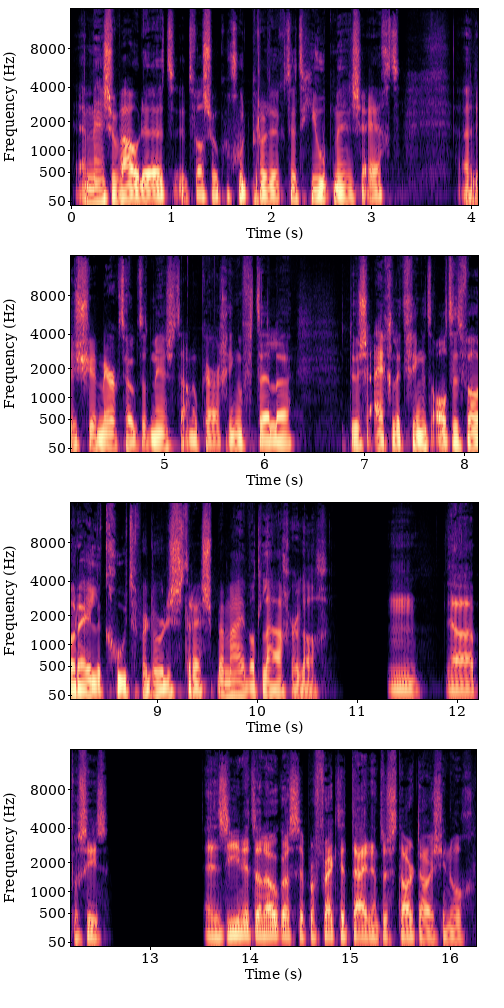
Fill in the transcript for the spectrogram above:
En mensen wouden het. Het was ook een goed product. Het hielp mensen echt. Uh, dus je merkte ook dat mensen het aan elkaar gingen vertellen. Dus eigenlijk ging het altijd wel redelijk goed, waardoor de stress bij mij wat lager lag. Mm, ja, precies. En zie je het dan ook als de perfecte tijd om te starten als je nog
